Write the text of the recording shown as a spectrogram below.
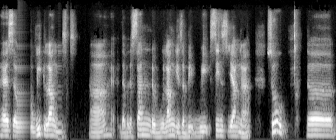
has a weak lungs. Uh, the, the son, the lung is a bit weak since young. Uh. So the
